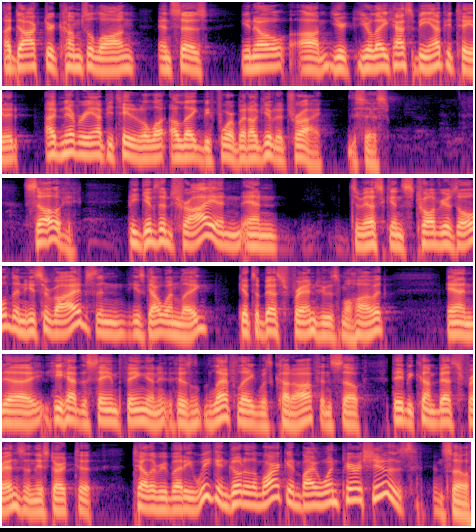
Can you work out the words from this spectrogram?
a doctor comes along and says, you know, um, your, your leg has to be amputated. I've never amputated a, lo- a, leg before, but I'll give it a try, he says. So he gives it a try, and, and Temeskin's 12 years old, and he survives, and he's got one leg, gets a best friend who's Mohammed, and uh, he had the same thing, and his left leg was cut off, and so they become best friends, and they start to tell everybody, we can go to the market and buy one pair of shoes. And so,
